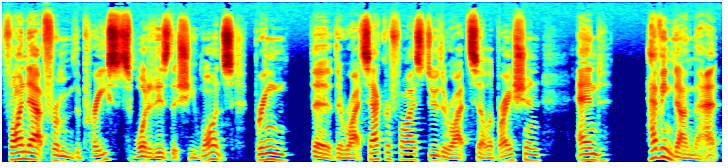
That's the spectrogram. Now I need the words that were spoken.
Find out from the priests what it is that she wants, bring the, the right sacrifice, do the right celebration, and having done that,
